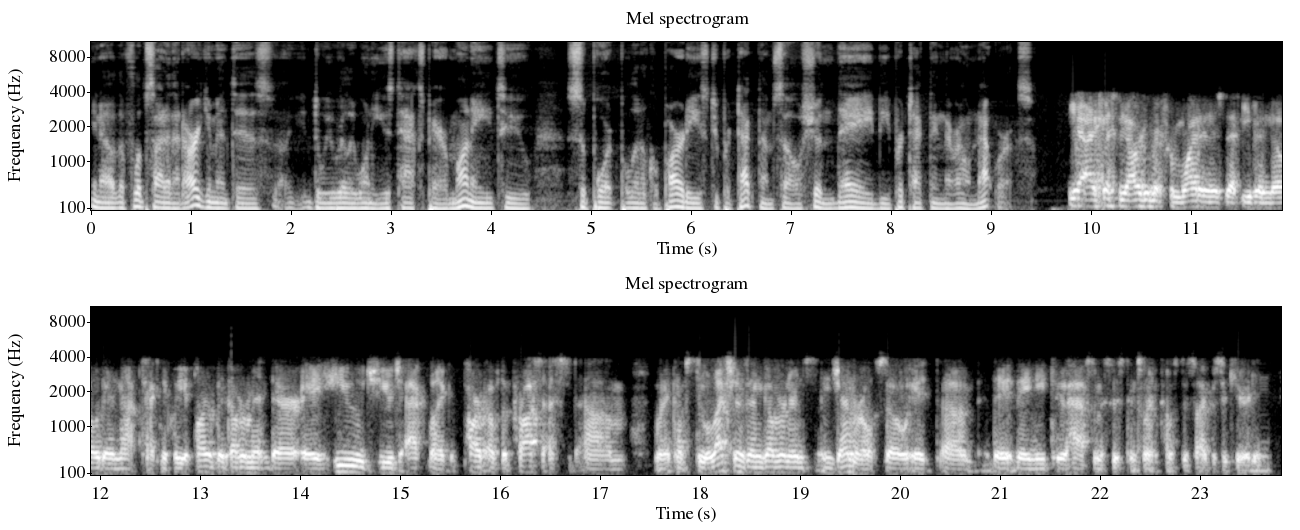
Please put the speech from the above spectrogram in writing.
You know, the flip side of that argument is uh, do we really want to use taxpayer money to support political parties to protect themselves? Shouldn't they be protecting their own networks? Yeah, I guess the argument from Wyden is that even though they're not technically a part of the government, they're a huge, huge act like part of the process um, when it comes to elections and governance in general. So it uh, they they need to have some assistance when it comes to cybersecurity.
